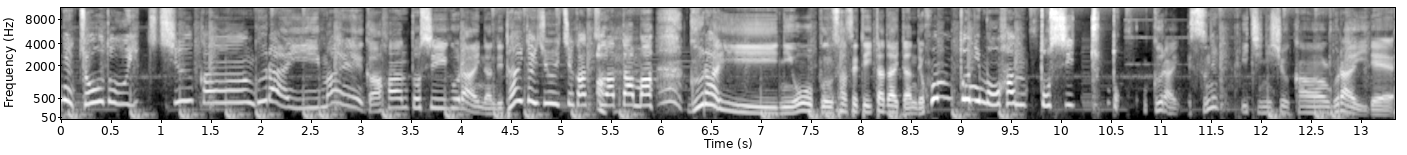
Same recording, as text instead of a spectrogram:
体ねちょうど1週間ぐらい前が半年ぐらいなんで、大体11月頭ぐらいにオープンさせていただいたんで、本当にもう半年ちょっとぐらいですね。1、2週間ぐらいで。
